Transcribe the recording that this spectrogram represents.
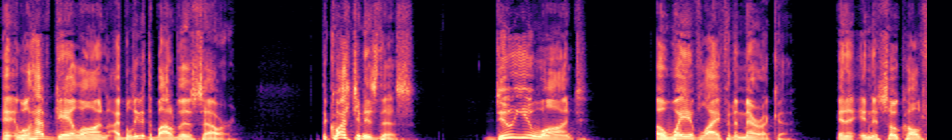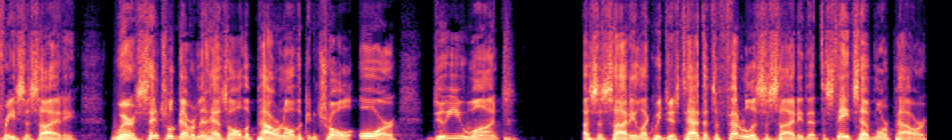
and we'll have Gail on, I believe, at the bottom of this hour. The question is this Do you want a way of life in America, in a, in a so called free society, where central government has all the power and all the control, or do you want a society like we just had that's a federalist society that the states have more power,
